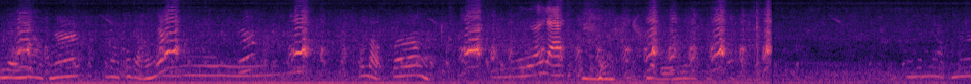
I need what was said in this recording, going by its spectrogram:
Hôm nay em đi học nha Em học cô giáo nhá Nhá Con bảo vâng Dạ bố đi học Em đi học nha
